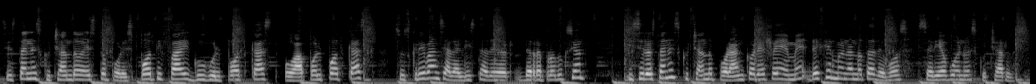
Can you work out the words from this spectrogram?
Si están escuchando esto por Spotify, Google Podcast o Apple Podcast, suscríbanse a la lista de, reproducción. Y si lo están escuchando por Anchor FM, déjenme una nota de voz, sería bueno escucharlos.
